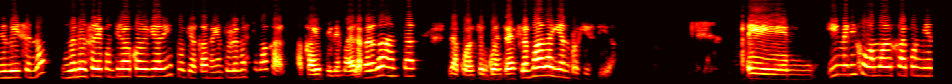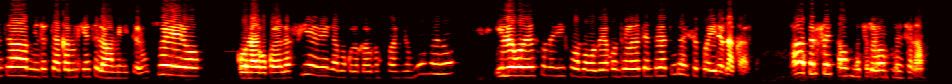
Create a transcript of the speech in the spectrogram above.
Y me dice, no, no es necesario continuar con el viadil porque acá no hay un problema estomacal. Acá hay un problema de la garganta, la cual se encuentra inflamada y enrojecida. Eh, y me dijo, vamos a dejar por mientras, mientras esté acá en urgencia, le vamos a administrar un suero con algo para la fiebre, le vamos a colocar unos paños húmedos. Y luego de eso me dijo, vamos a volver a controlar la temperatura y se puede ir a la casa. Ah, perfecto, nosotros lo mencionamos.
